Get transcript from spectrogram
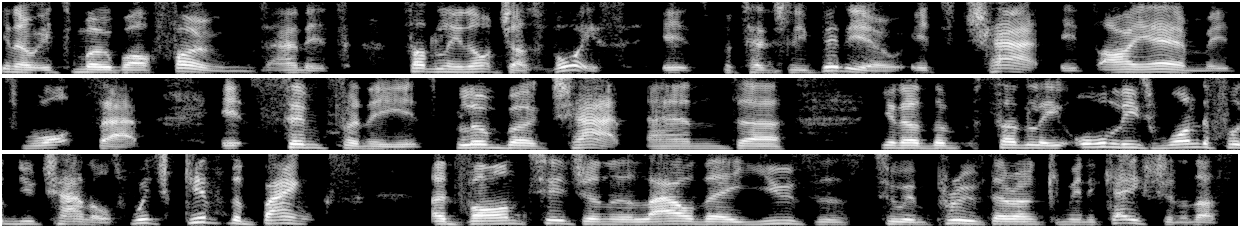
you know it's mobile phones, and it's suddenly not just voice; it's potentially video, it's chat, it's IM, it's WhatsApp, it's Symphony, it's Bloomberg Chat, and uh, you know the suddenly all these wonderful new channels, which give the banks advantage and allow their users to improve their own communication and thus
